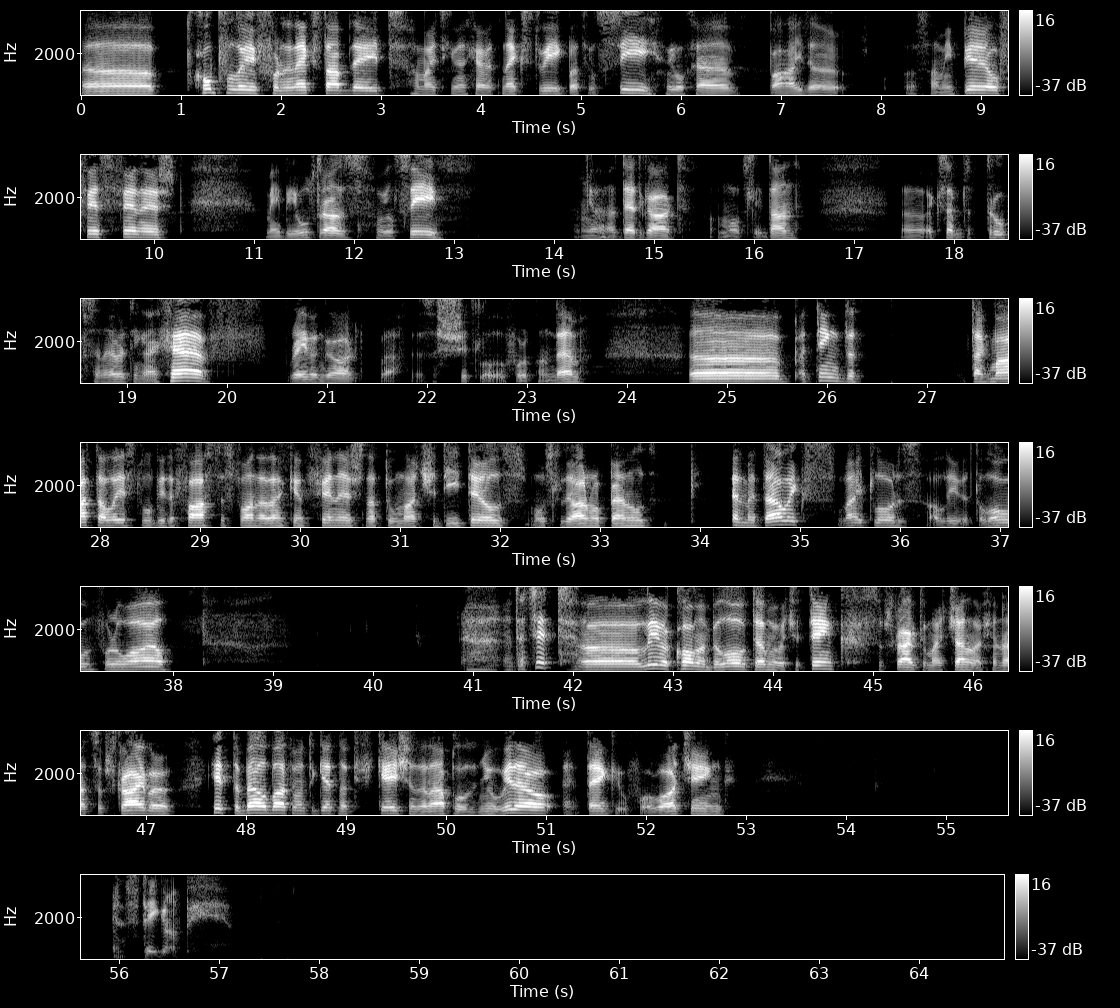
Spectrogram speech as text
uh, hopefully for the next update I might even have it next week but we'll see we'll have either some Imperial Fist finished, maybe Ultras, we'll see. Uh, Death Guard, mostly done, uh, except the troops and everything I have. Raven Guard, well, there's a shitload of work on them. Uh, I think the Tagmata list will be the fastest one that I can finish, not too much details, mostly the armor panels and metallics, Night Lords, I'll leave it alone for a while. And that's it. Uh, leave a comment below, tell me what you think. Subscribe to my channel if you're not a subscriber. Hit the bell button to get notifications and upload a new video. And thank you for watching. And stay grumpy.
